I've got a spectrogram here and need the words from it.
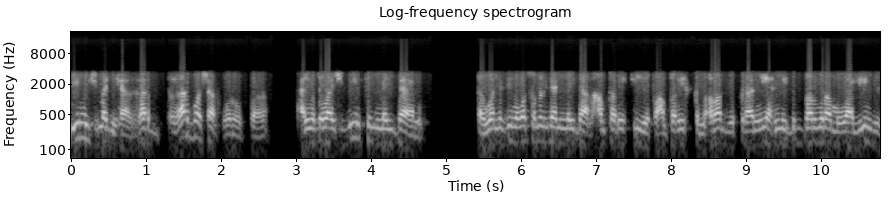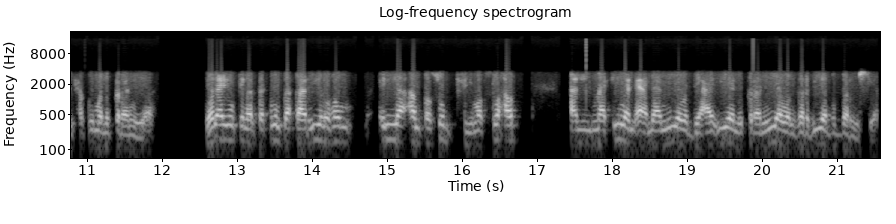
بمجملها غرب غرب وشرق أوروبا المتواجدين في الميدان والذين وصلوا إلى الميدان عن طريق كييف وعن طريق الأراضي الأوكرانية هم بالضرورة موالين للحكومة الأوكرانية ولا يمكن أن تكون تقاريرهم إلا أن تصب في مصلحة الماكينة الإعلامية والدعائية الأوكرانية والغربية ضد روسيا.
